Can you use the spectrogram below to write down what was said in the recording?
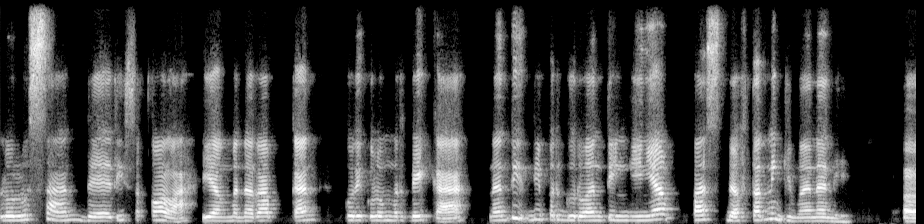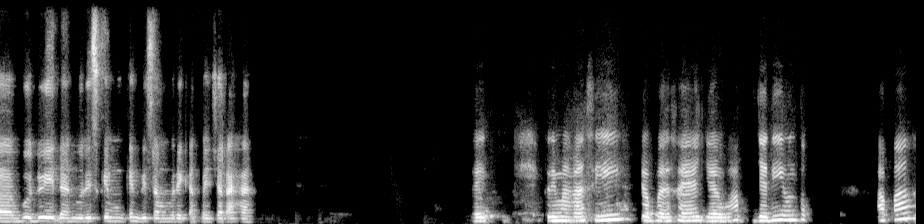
lulusan dari sekolah yang menerapkan kurikulum merdeka, nanti di perguruan tingginya pas daftar nih gimana nih? Uh, Bu Dwi dan Bu Rizky mungkin bisa memberikan pencerahan. Baik, terima kasih. Coba saya jawab. Jadi untuk apa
